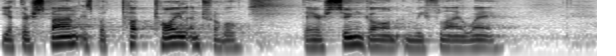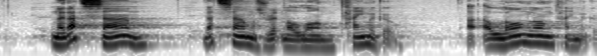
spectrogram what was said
yet their span is but toil and trouble. They are soon gone, and we fly away. Now, that psalm that psalm was written a long time ago, a long, long time ago.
